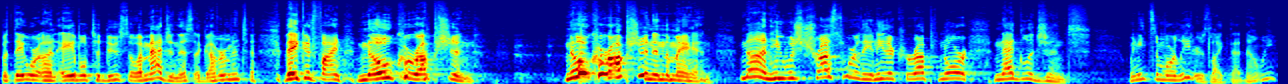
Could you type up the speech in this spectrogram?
but they were unable to do so. Imagine this a government. They could find no corruption, no corruption in the man. None. He was trustworthy and neither corrupt nor negligent. We need some more leaders like that, don't we?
